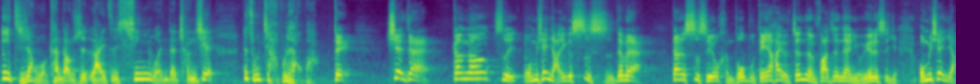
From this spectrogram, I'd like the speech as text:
一直让我看到的是来自新闻的呈现，那总假不了吧？对，现在刚刚是我们先讲一个事实，对不对？但是事实有很多部，等一下还有真正发生在纽约的事情。我们现在讲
